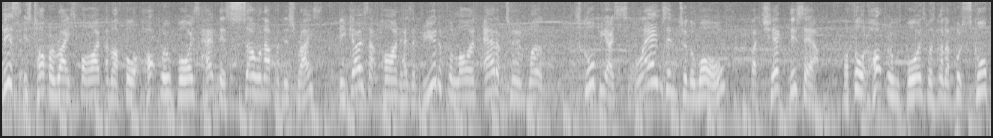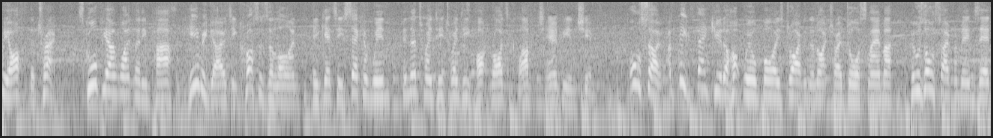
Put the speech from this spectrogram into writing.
This is top of race five and I thought Hot Wheel Boys had this sewn up in this race. He goes up high and has a beautiful line out of turn one. Scorpio slams into the wall, but check this out. I thought Hot Wheels Boys was going to push Scorpio off the track. Scorpio won't let him pass, and here he goes. He crosses the line. He gets his second win in the 2020 Hot Rods Club Championship. Also, a big thank you to Hot Wheel Boys driving the Nitro Doorslammer, who is also from NZ.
